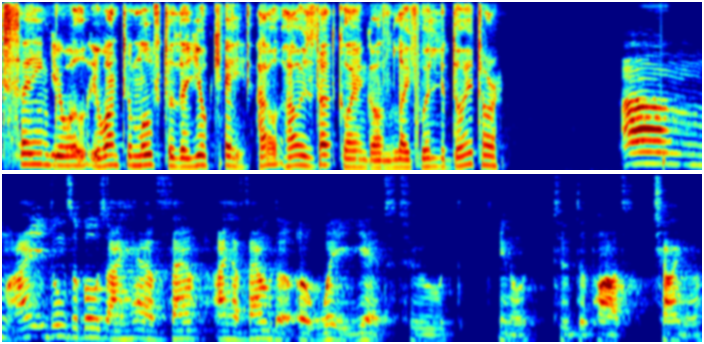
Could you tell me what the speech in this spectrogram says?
saying you will you want to move to the UK. How how is that going on? Like, will you do it or? Um, I don't suppose I have found I have found a, a way yet to, you know, to depart China.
